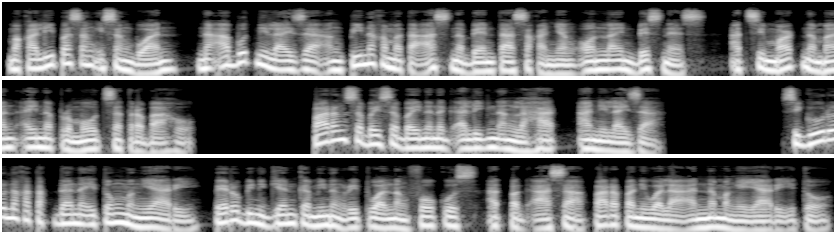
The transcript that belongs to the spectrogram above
Makalipas ang isang buwan, naabot ni Liza ang pinakamataas na benta sa kanyang online business, at si Mark naman ay na-promote sa trabaho. Parang sabay-sabay na nag-alig ng lahat, ani Liza. Siguro nakatakda na itong mangyari, pero binigyan kami ng ritual ng focus at pag-asa para paniwalaan na mangyayari ito.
